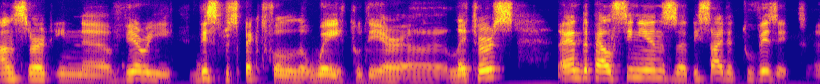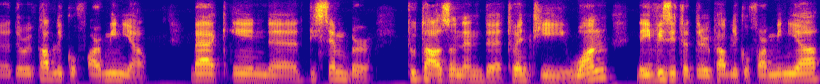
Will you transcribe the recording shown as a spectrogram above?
answered in a very disrespectful way to their uh, letters. And the palestinians uh, decided to visit uh, the republic of armenia back in december 2021 they visited the republic of armenia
